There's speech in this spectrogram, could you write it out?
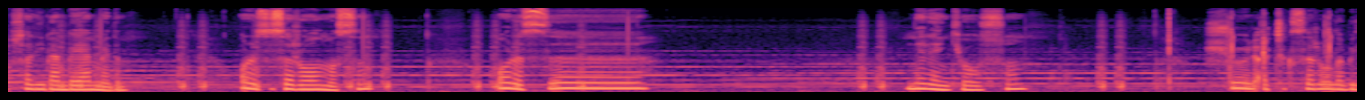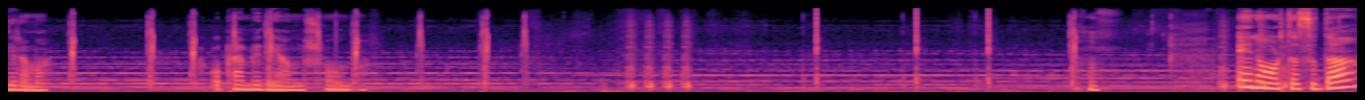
O sarıyı ben beğenmedim. Orası sarı olmasın. Orası ne renk olsun? Şöyle açık sarı olabilir ama. Pembe de yanlış oldu. En ortası da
